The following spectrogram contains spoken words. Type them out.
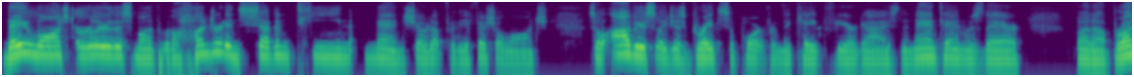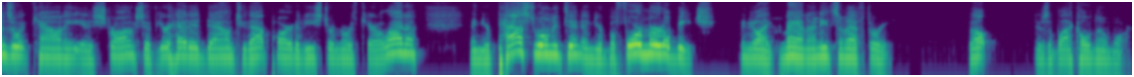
They launched earlier this month with 117 men showed up for the official launch. So obviously, just great support from the Cape Fear guys. The Nantan was there. But uh, Brunswick County is strong. So if you're headed down to that part of Eastern North Carolina and you're past Wilmington and you're before Myrtle Beach and you're like, man, I need some F3. Well, there's a black hole no more.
